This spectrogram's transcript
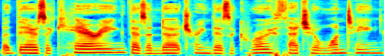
But there's a caring, there's a nurturing, there's a growth that you're wanting,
